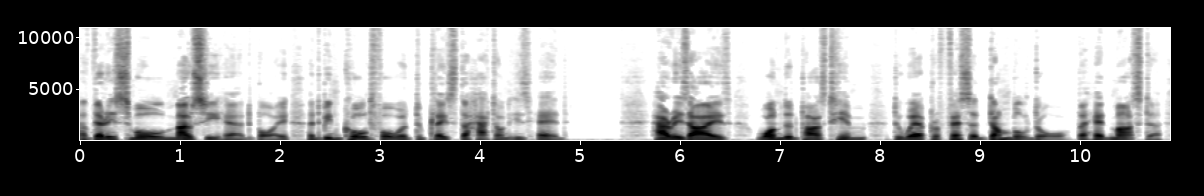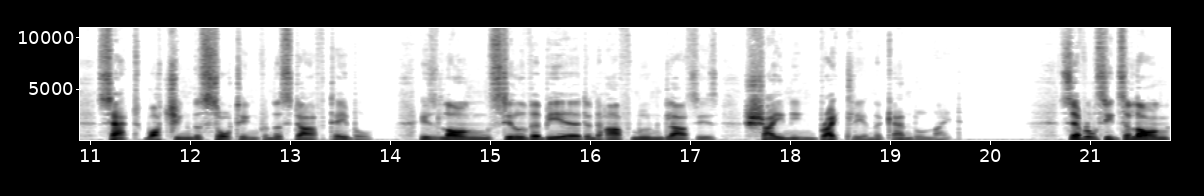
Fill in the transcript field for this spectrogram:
A very small, mousy-haired boy had been called forward to place the hat on his head. Harry's eyes wandered past him to where Professor Dumbledore, the headmaster, sat watching the sorting from the staff table, his long silver beard and half-moon glasses shining brightly in the candlelight. Several seats along,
